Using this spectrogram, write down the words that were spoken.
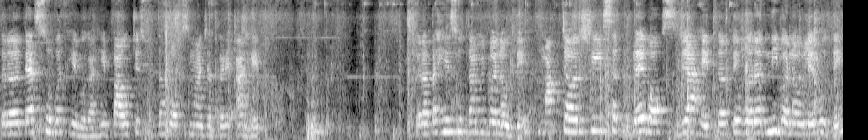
तर त्याचसोबत हे बघा हे पावचे सुद्धा बॉक्स माझ्याकडे आहेत. तर आता हे सुद्धा मी बनवते. मागच्या वर्षी सगळे बॉक्स जे आहेत तर ते वरदनी बनवले होते.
